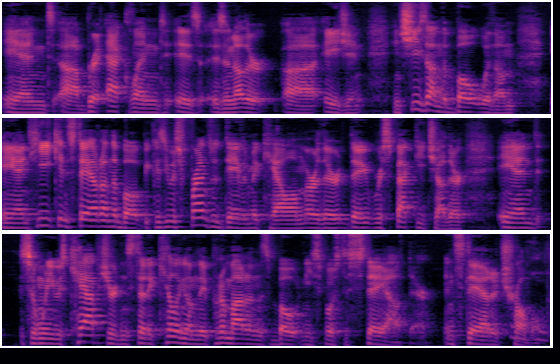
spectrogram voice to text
and uh, Britt Ekland is is another uh, agent, and she's on the boat with him. And he can stay out on the boat because he was friends with David McCallum, or they they respect each other. And so when he was captured, instead of killing him, they put him out on this boat, and he's supposed to stay out there and stay out of trouble.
